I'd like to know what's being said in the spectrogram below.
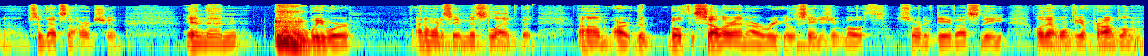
Um, so that's the hardship. And then we were, I don't want to say misled, but um, our, the, both the seller and our real estate agent both sort of gave us the, oh, that won't be a problem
